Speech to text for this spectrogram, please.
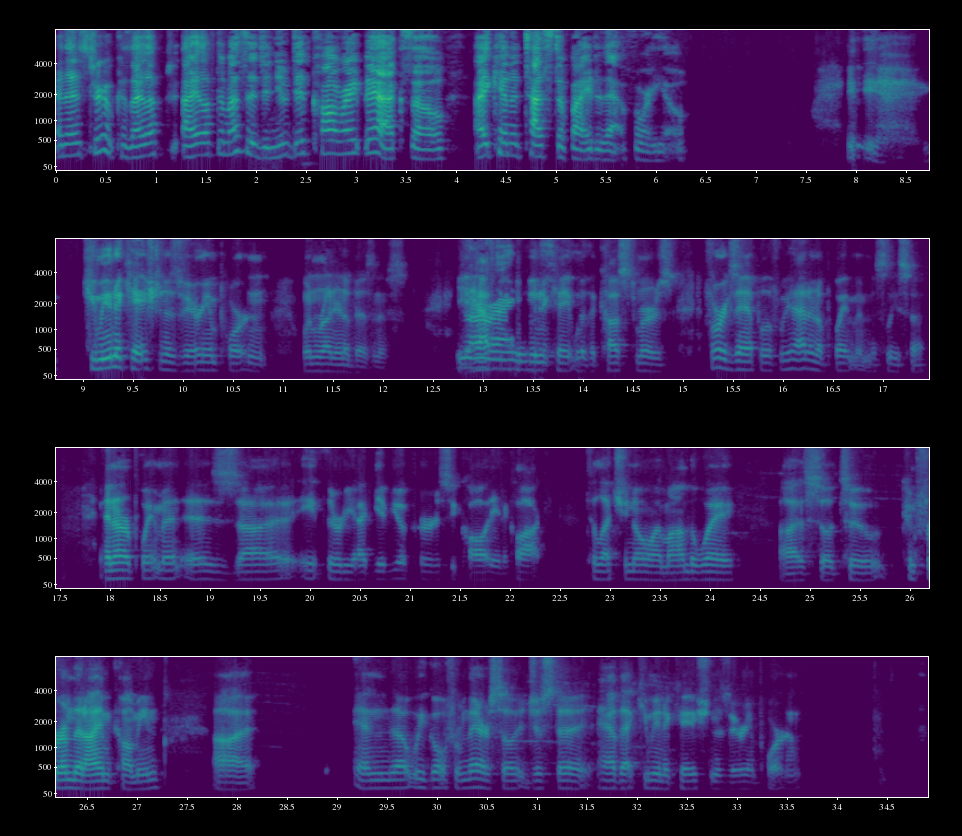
And that's true because I left I left a message and you did call right back, so I can testify to that for you communication is very important when running a business. You have right. to communicate with the customers. For example, if we had an appointment, Miss Lisa, and our appointment is uh, 8.30, I'd give you a courtesy call at 8 o'clock to let you know I'm on the way. Uh, so to confirm that I'm coming, uh, and uh, we go from there. So just to have that communication is very important.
